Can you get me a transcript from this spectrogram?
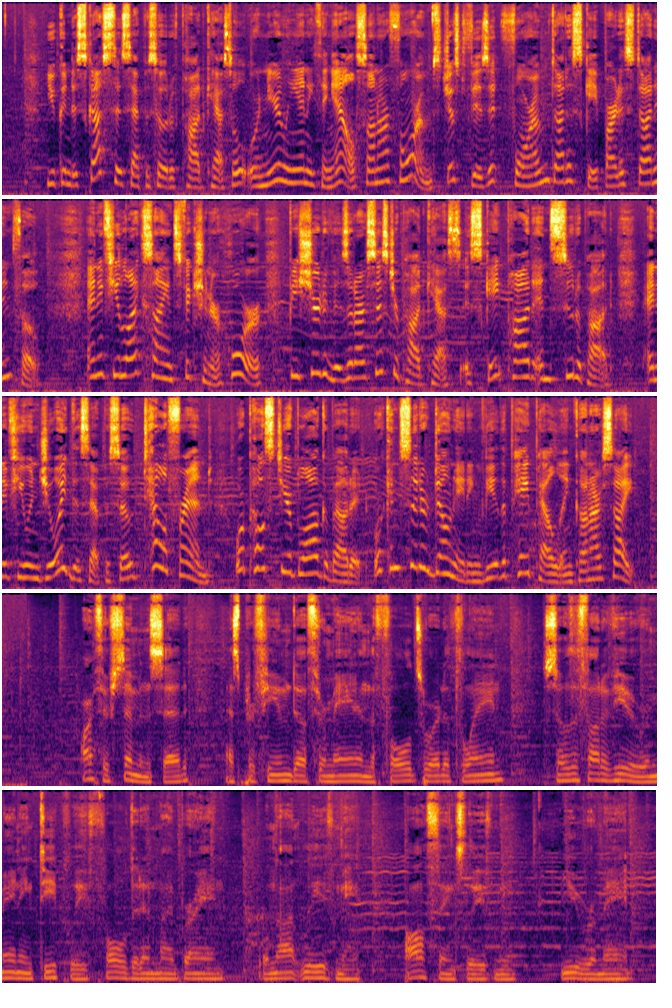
You can discuss this episode of Podcastle or nearly anything else on our forums. Just visit forum.escapeartist.info. And if you like science fiction or horror, be sure to visit our sister podcasts, Escape Pod and Pseudopod. And if you enjoyed this episode, tell a friend, or post to your blog about it, or consider donating via the PayPal link on our site. Arthur Symons said, As perfume doth remain in the folds where it hath lain, so the thought of you remaining deeply folded in my brain will not leave me all things leave me, you remain.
